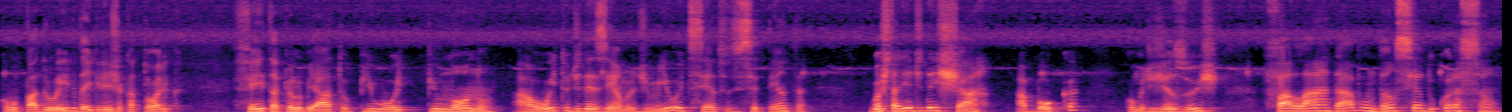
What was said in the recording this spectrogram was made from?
como padroeiro da Igreja Católica, feita pelo Beato Pio, IX a 8 de dezembro de 1870, gostaria de deixar a boca como de Jesus, falar da abundância do coração,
